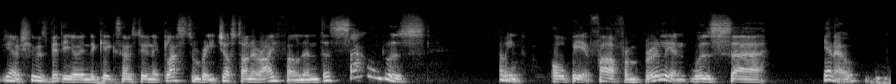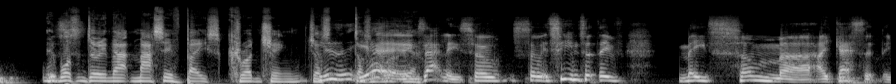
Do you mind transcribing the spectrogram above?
you know, she was videoing the gigs I was doing at Glastonbury just on her iPhone, and the sound was, I mean, albeit far from brilliant, was, uh, you know, It wasn't doing that massive bass crunching. Just yeah, doesn't work. exactly. So, so it seems that they've made some. Uh, I guess that they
